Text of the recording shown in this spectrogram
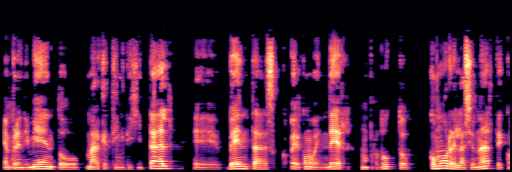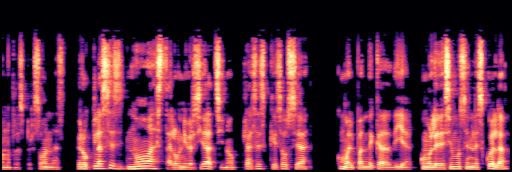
emprendimiento, marketing digital, eh, ventas, eh, cómo vender un producto, cómo relacionarte con otras personas, pero clases no hasta la universidad, sino clases que eso sea como el pan de cada día, como le decimos en la escuela,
